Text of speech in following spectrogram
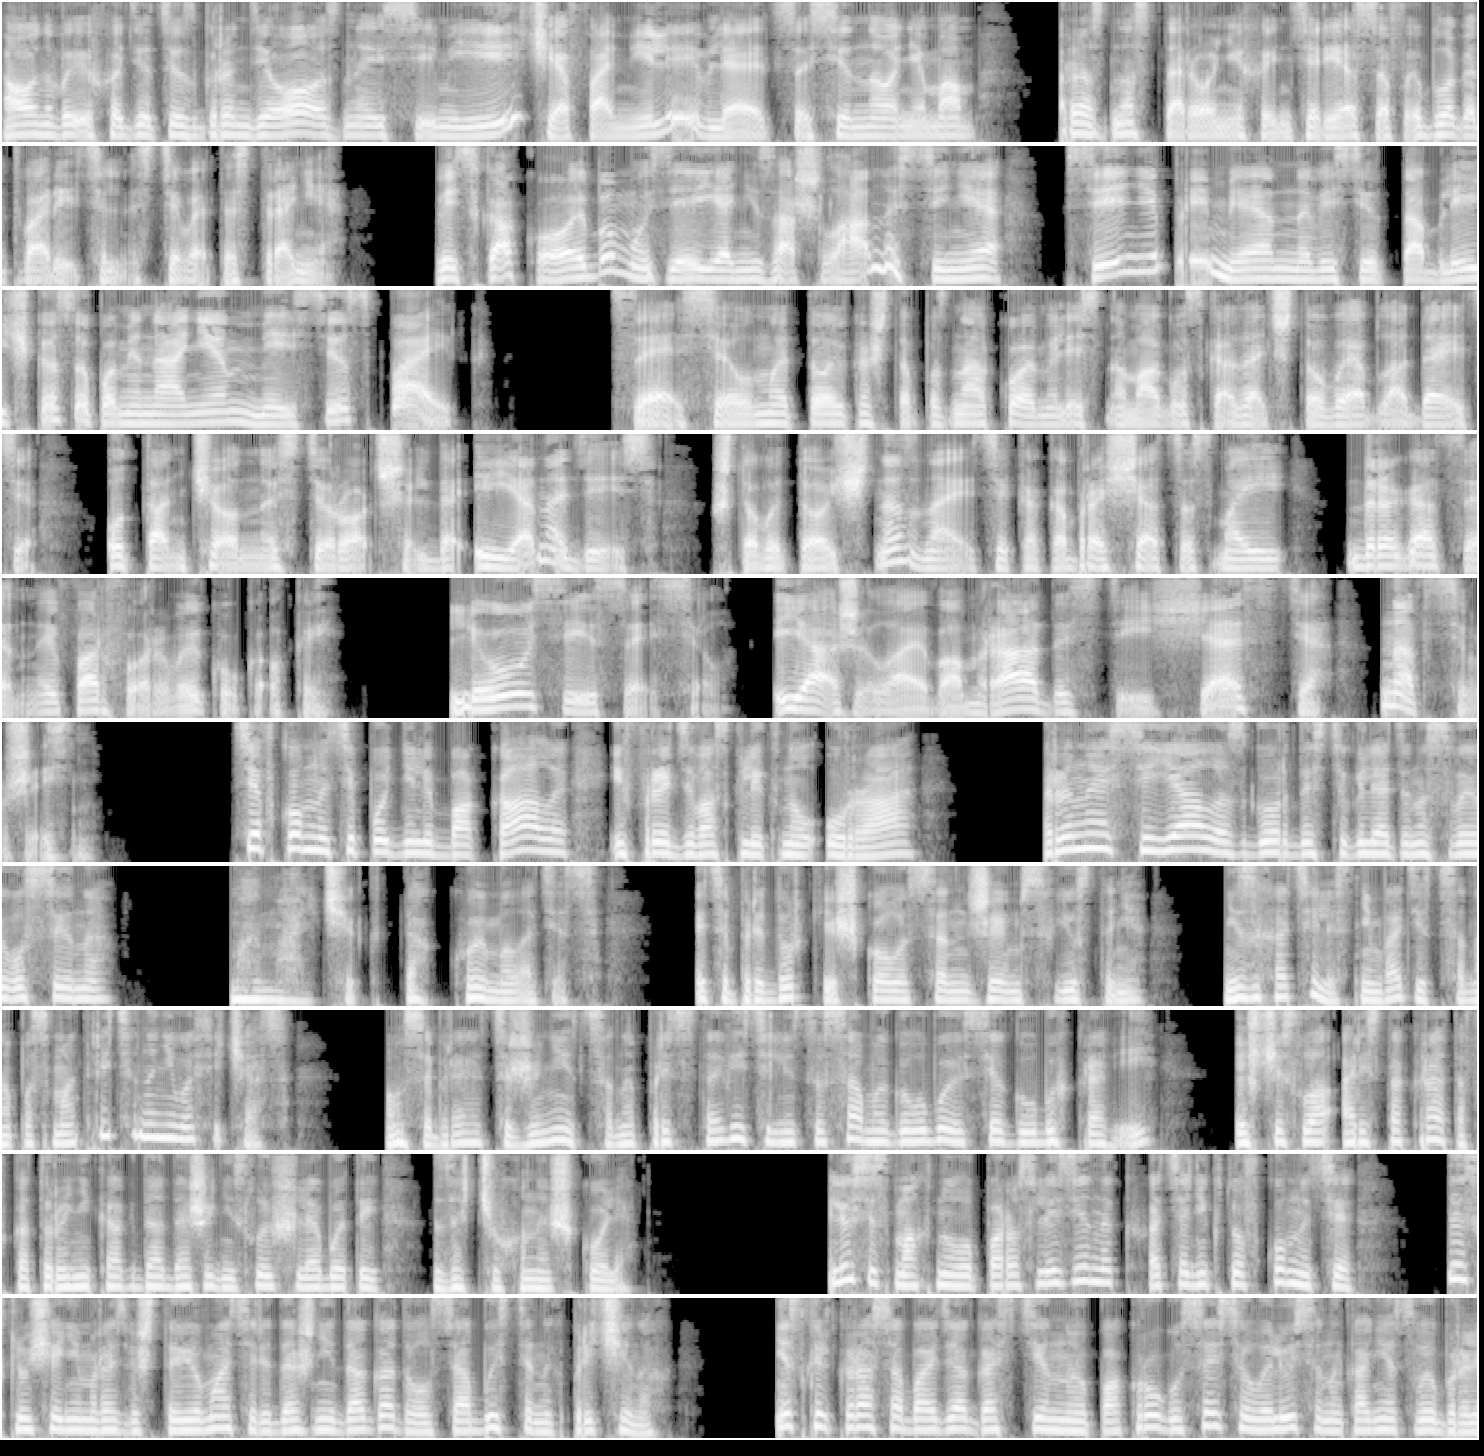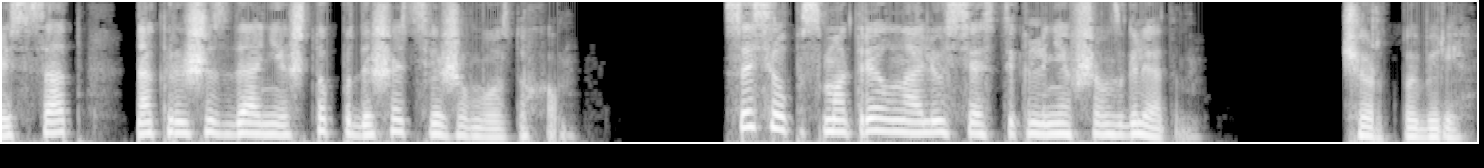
Он выходец из грандиозной семьи, чья фамилия является синонимом разносторонних интересов и благотворительности в этой стране. Ведь в какой бы музей я ни зашла, на стене все непременно висит табличка с упоминанием миссис Пайк. Сесил, мы только что познакомились, но могу сказать, что вы обладаете утонченностью Ротшильда, и я надеюсь, что вы точно знаете, как обращаться с моей драгоценной фарфоровой куколкой. Люси и Сесил, я желаю вам радости и счастья на всю жизнь». Все в комнате подняли бокалы, и Фредди воскликнул «Ура!». Рене сияла с гордостью, глядя на своего сына. «Мой мальчик такой молодец!» Эти придурки из школы Сент-Джеймс в Юстоне не захотели с ним водиться, но посмотрите на него сейчас. Он собирается жениться на представительнице самой голубой из всех голубых кровей, из числа аристократов, которые никогда даже не слышали об этой зачуханной школе. Люси смахнула пару слезинок, хотя никто в комнате за исключением разве что ее матери, даже не догадывался об истинных причинах. Несколько раз обойдя гостиную по кругу, Сесил и Люся наконец выбрались в сад на крыше здания, чтобы подышать свежим воздухом. Сесил посмотрел на Люси остекленевшим взглядом. «Черт побери.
